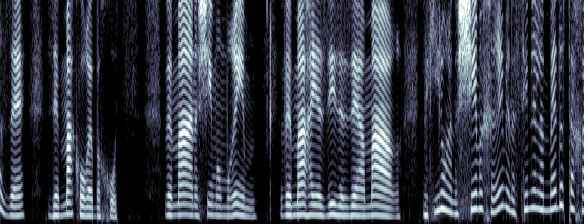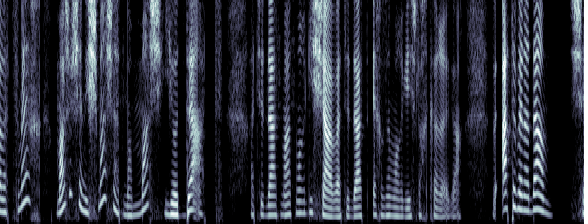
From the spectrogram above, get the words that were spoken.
הזה, זה מה קורה בחוץ, ומה האנשים אומרים, ומה היזיז הזה אמר, וכאילו אנשים אחרים מנסים ללמד אותך על עצמך משהו שנשמע שאת ממש יודעת. את יודעת מה את מרגישה, ואת יודעת איך זה מרגיש לך כרגע. ואת הבן אדם ש,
